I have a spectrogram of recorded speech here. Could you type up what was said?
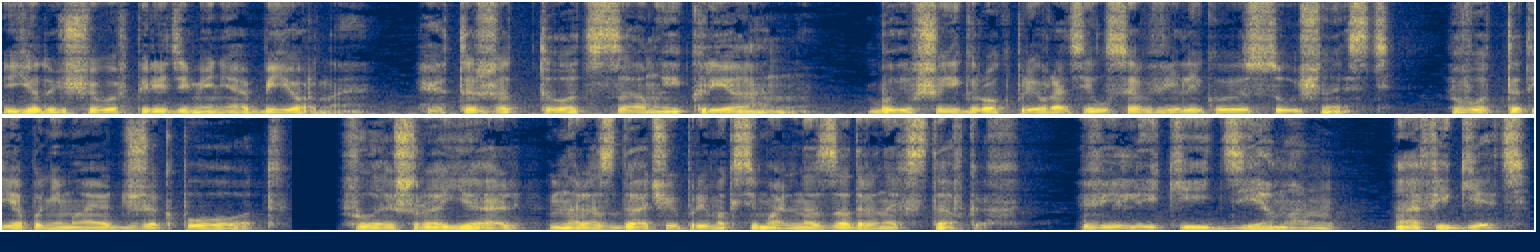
едущего впереди меня Бьорна. Это же тот самый Криан. Бывший игрок превратился в великую сущность. Вот это я понимаю джекпот. Флэш-рояль на раздаче при максимально задранных ставках. Великий демон. Офигеть.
